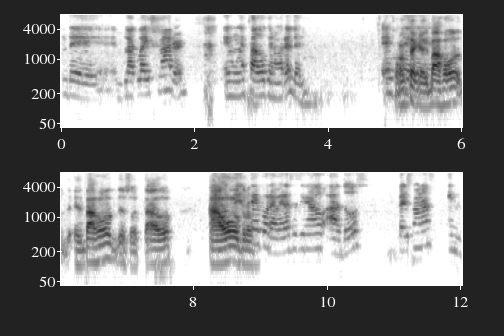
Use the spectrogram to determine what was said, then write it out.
de Black Lives Matter en un estado que no era el de él. Este, que él bajó, él bajó de su estado a otro. Por haber asesinado a dos personas en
